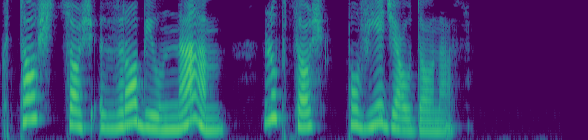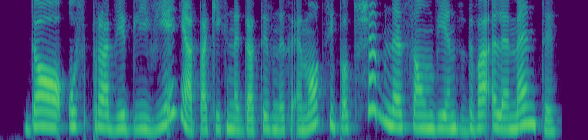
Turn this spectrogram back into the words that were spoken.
ktoś coś zrobił nam lub coś powiedział do nas. Do usprawiedliwienia takich negatywnych emocji potrzebne są więc dwa elementy:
